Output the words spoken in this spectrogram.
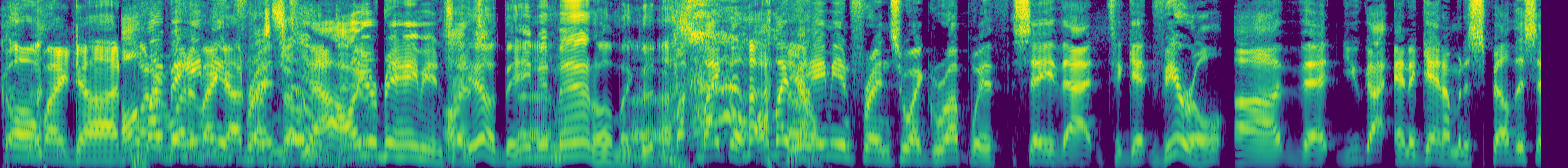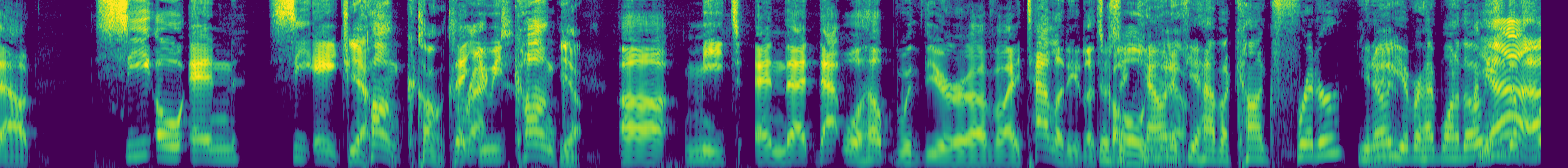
like, oh my God. All what, my what have I Bahamian got friends- myself Yeah, all your Bahamian Oh friends. yeah, Bahamian man. Oh my goodness. Ma- Mychal, all my Bahamian friends who I grew up with say that to get virile, uh, that you got, and again, I'm going to spell this out: C O N C H, Yes, conch. conch. That you Correct. eat conch Yeah. uh, meat, and that that will help with your uh, vitality. Let's Does call it count yeah. if you have a conch fritter? You know, Yeah. you ever had one of those? Yeah, the fried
